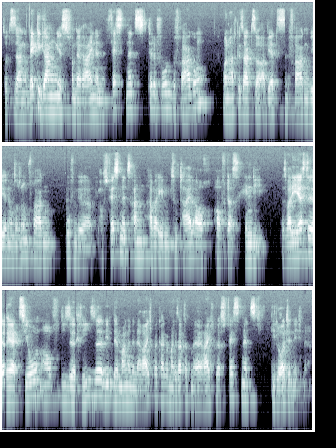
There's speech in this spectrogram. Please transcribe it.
sozusagen weggegangen ist von der reinen Festnetztelefonbefragung und hat gesagt, so ab jetzt befragen wir in unseren Umfragen, rufen wir aufs Festnetz an, aber eben zum Teil auch auf das Handy. Das war die erste Reaktion auf diese Krise der mangelnden Erreichbarkeit, weil man gesagt hat, man erreicht das Festnetz die Leute nicht mehr.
